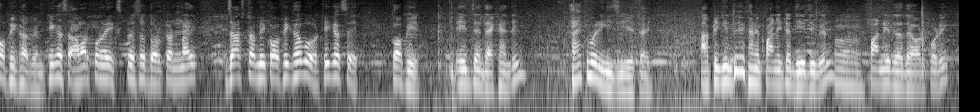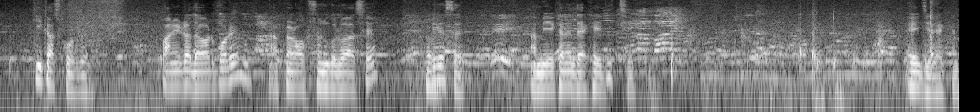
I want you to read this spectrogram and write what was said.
কফি খাবেন ঠিক আছে? আমার কোনো এক্সপ্রেসও দরকার নাই। জাস্ট আমি কফি খাব ঠিক আছে? কফি এই যে দেখেন দিন একেবারে ইজি এটাই। আপনি কিন্তু এখানে পানিটা দিয়ে দিবেন। পানিটা দেওয়ার পরে কি কাজ করবেন? পানিটা দেওয়ার পরে আপনার অপশনগুলো আছে ঠিক আছে? আমি এখানে দেখাই দিচ্ছি। এই যে দেখেন।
